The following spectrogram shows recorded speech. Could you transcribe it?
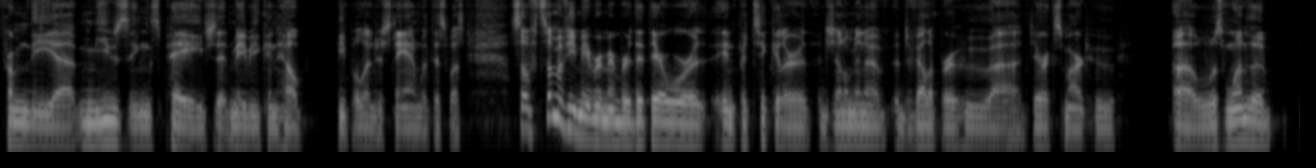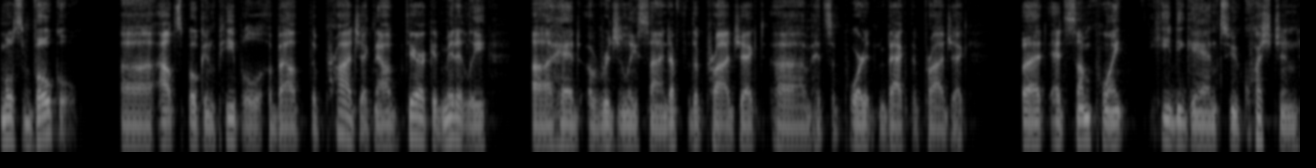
from the uh, musings page that maybe can help people understand what this was. So some of you may remember that there were, in particular, a gentleman, a, a developer who uh, Derek Smart, who uh, was one of the most vocal, uh, outspoken people about the project. Now, Derek, admittedly, uh, had originally signed up for the project, um, had supported and backed the project, but at some point he began to question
